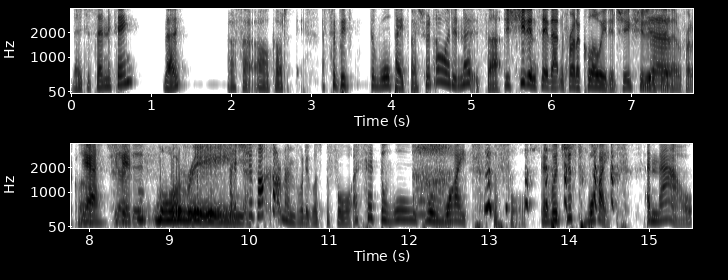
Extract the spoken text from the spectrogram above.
"Notice anything?" No. I was like, "Oh God." I said, "With the wallpaper." She went, "Oh, I didn't notice that." Did, she didn't say that in front of Chloe, did she? She didn't say that in front of Chloe. Yeah, she Yeah, I did. did. Maureen! And she goes, I can't remember what it was before. I said the walls were white before. they were just white. And now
